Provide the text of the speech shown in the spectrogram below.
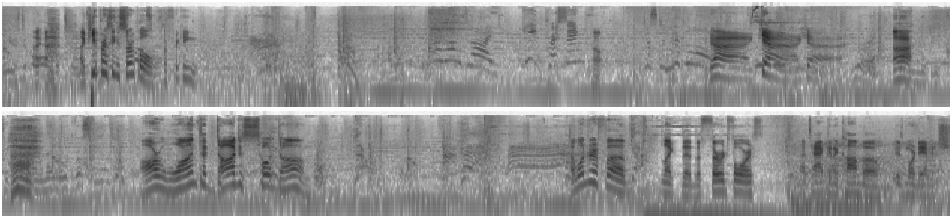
and used all I, uh, I keep pressing circle for freaking. Yeah, yeah, yeah. Ah. Rosfield. R1 to dodge is so dumb. I wonder if, uh, like the the third, fourth attack in a combo is more damage.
